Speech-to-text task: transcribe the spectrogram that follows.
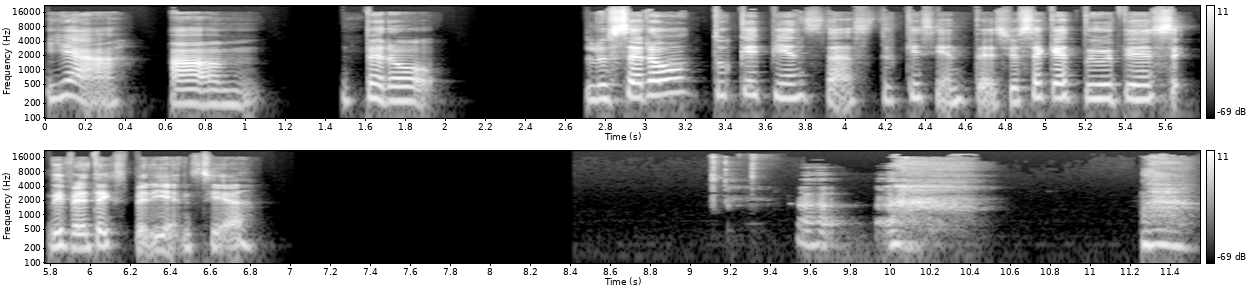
Ya, am, pero Lucero, ¿tú qué piensas? ¿Tú qué sientes? Yo sé que tú tienes diferente experiencia. Ah,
